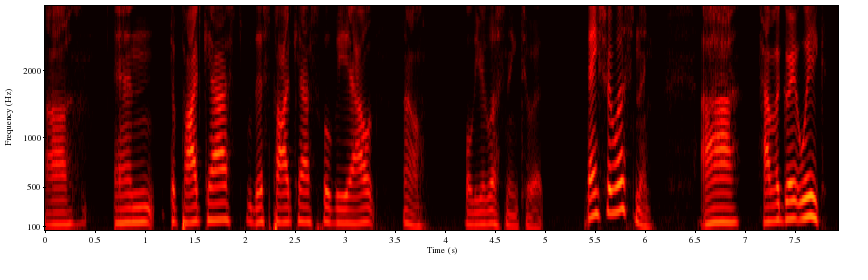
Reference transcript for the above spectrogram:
Uh, and the podcast, this podcast will be out. Oh, well, you're listening to it. Thanks for listening. Uh, have a great week.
